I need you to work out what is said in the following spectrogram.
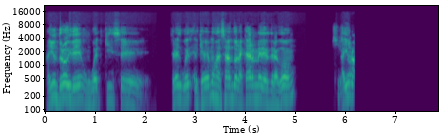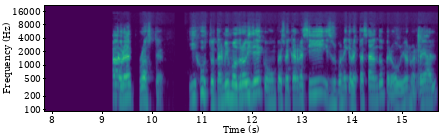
hay un droide, un Wet 15 Threadwet, el que vemos asando la carne del dragón. sí Hay un restaurant roster. Y justo está el mismo droide con un pedazo de carne así y se supone que lo está asando, pero obvio no es real.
